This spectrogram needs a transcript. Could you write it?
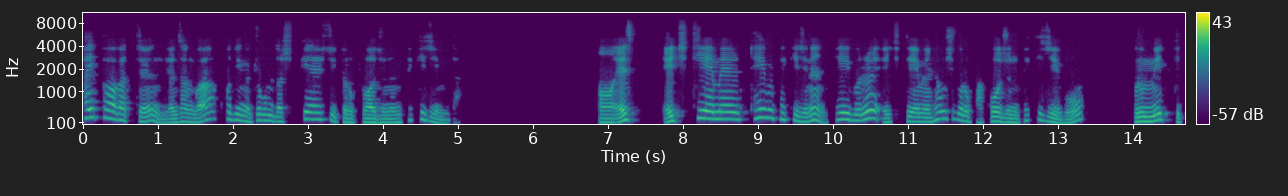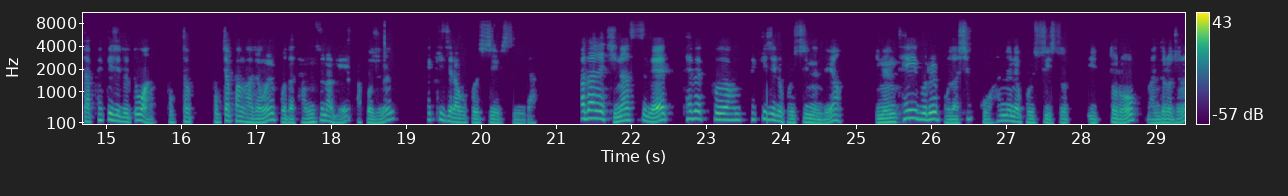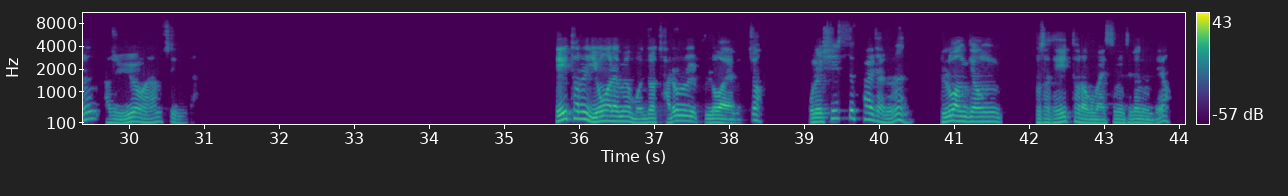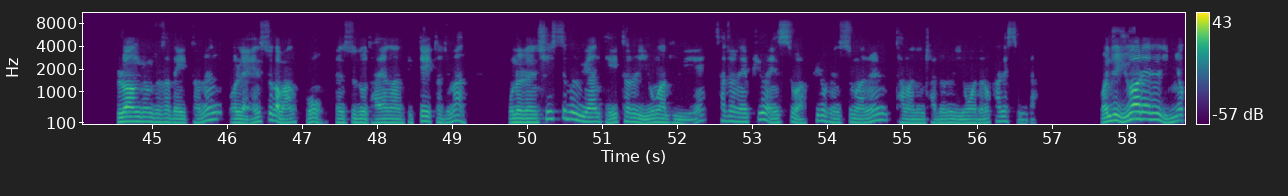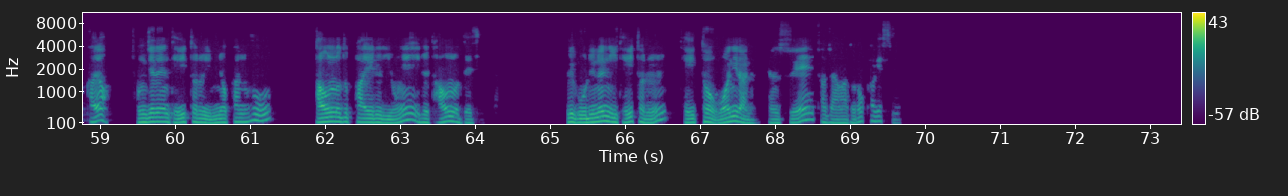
타이프와 같은 연산과 코딩을 조금 더 쉽게 할 수 있도록 도와주는 패키지입니다. 어, HTML 테이블 패키지는 테이블을 HTML 형식으로 바꿔주는 패키지이고 그룹 및 기타 패키지들 또한 복잡, 복잡 한 과정을 보다 단순하게 바꿔주는 패키지라고 볼 수 있습니다. 하단에 지나스 넷 탭F 한 패키지를 볼 수 있는데요. 이는 테이블을 보다 쉽고 한눈에 볼 수 있도록 만들어주는 아주 유용한 함수입니다. 데이터를 이용하려면 먼저 자료를 불러와야겠죠? 오늘 실습할 자료는 근로환경 조사 데이터라고 말씀을 드렸는데요. 근로환경 조사 데이터는 원래 n수가 많고 변수도 다양한 빅데이터지만 오늘은 실습을 위한 데이터를 이용하기 위해 사전에 필요 n수와 필요 변수만을 담아둔 자료를 이용하도록 하겠습니다. 먼저 URL을 입력하여 정제된 데이터를 입력한 후 다운로드 파일을 이용해 이를 다운로드 해줍니다. 그리고 우리는 이 데이터를 데이터1이라는 변수에 저장하도록 하겠습니다.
